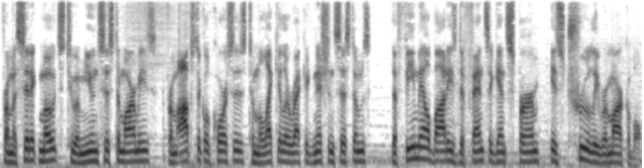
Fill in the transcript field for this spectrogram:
From acidic moats to immune system armies, from obstacle courses to molecular recognition systems, the female body's defense against sperm is truly remarkable.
